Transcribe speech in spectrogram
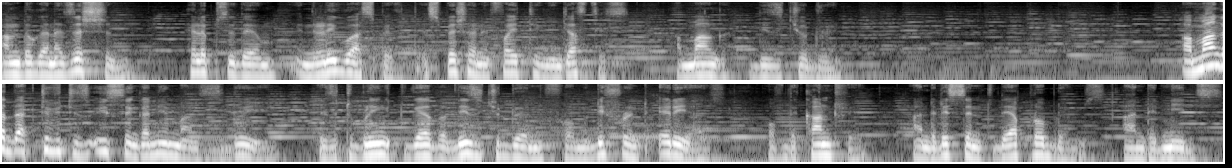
and the organization helps them in legal aspect, especially in fighting injustice among these children. Among the activities Uisenga Niemans is doing is to bring together these children from different areas of the country and listen to their problems and needs.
